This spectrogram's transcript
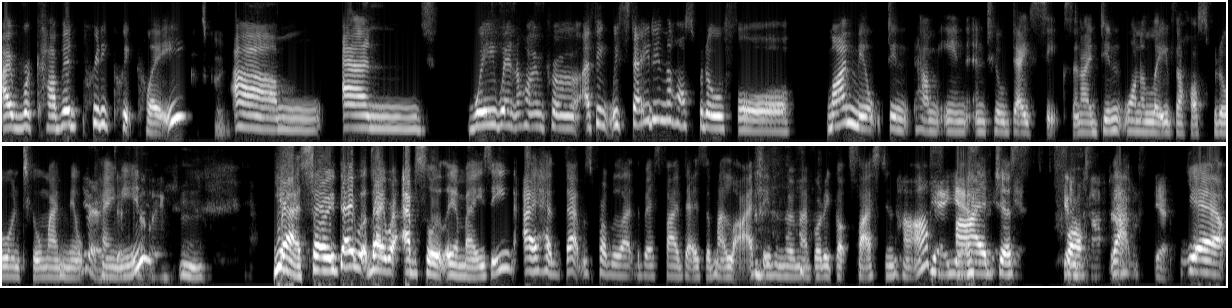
I recovered pretty quickly. That's good. Um, and we went home from, I think we stayed in the hospital for, my milk didn't come in until day six. And I didn't want to leave the hospital until my milk Yeah, came in. Mm. Yeah, so they were they were absolutely amazing. I had that was probably like the best five days of my life, even though my body got sliced in half. Yeah, yeah. I just looked that Yeah. yeah.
